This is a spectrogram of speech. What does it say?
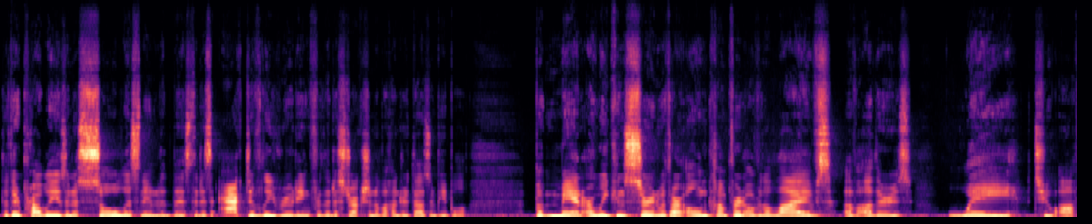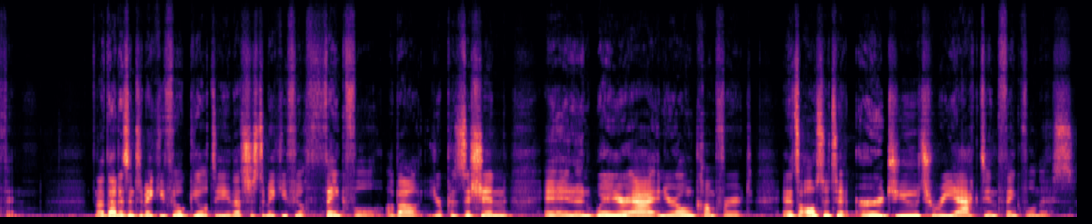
that there probably isn't a soul listening to this that is actively rooting for the destruction of 100,000 people. But man, are we concerned with our own comfort over the lives of others way too often? Now, that isn't to make you feel guilty. That's just to make you feel thankful about your position and, and, where you're at in your own comfort. And it's also to urge you to react in thankfulness.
